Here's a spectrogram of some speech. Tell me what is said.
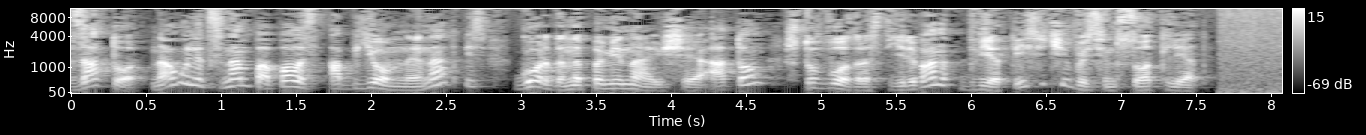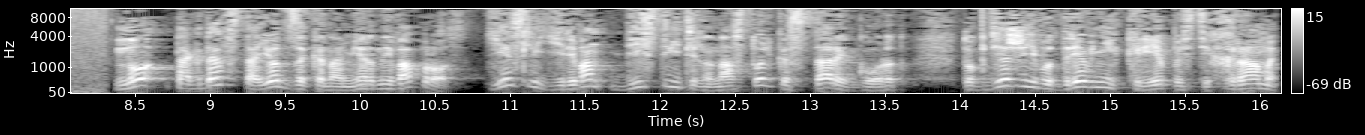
Зато на улице нам попалась объемная надпись, гордо напоминающая о том, что возраст Еревана 2800 лет. Но тогда встает закономерный вопрос. Если Ереван действительно настолько старый город, то где же его древние крепости, храмы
